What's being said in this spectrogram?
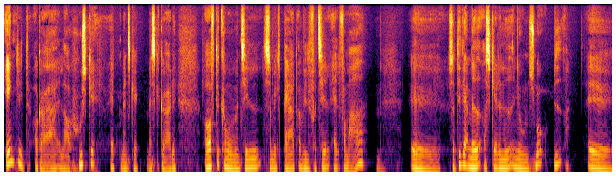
enkelt at gøre, eller at huske, at man skal, man skal gøre det. Ofte kommer man til som ekspert og vil fortælle alt for meget. Mm. Øh, så det der med at skære det ned i nogle små bidder, øh,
